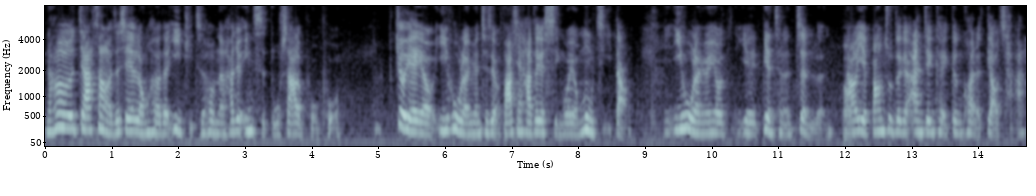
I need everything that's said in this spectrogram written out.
然后加上了这些融合的液体之后呢，他就因此毒杀了婆婆。就也有医护人员其实有发现他这个行为有目击到，医护人员有也变成了证人，然后也帮助这个案件可以更快的调查。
